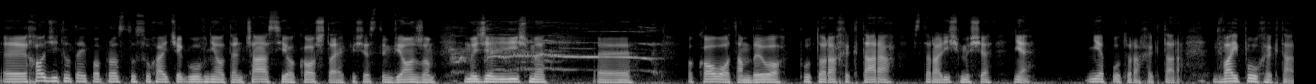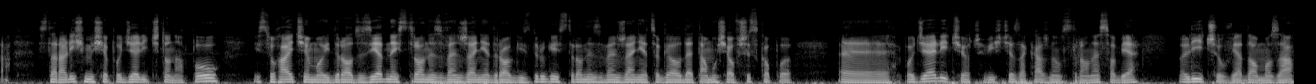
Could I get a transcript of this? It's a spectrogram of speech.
Yy, Chodzi tutaj po prostu, słuchajcie, głównie o ten czas i o koszta, jakie się z tym wiążą. My dzieliliśmy yy, około tam było półtora hektara. Staraliśmy się, nie, nie półtora hektara, 2,5 hektara. Staraliśmy się podzielić to na pół i słuchajcie moi drodzy, z jednej strony zwężenie drogi, z drugiej strony zwężenie, co geodeta musiał wszystko po, e, podzielić i oczywiście za każdą stronę sobie liczył, wiadomo, za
